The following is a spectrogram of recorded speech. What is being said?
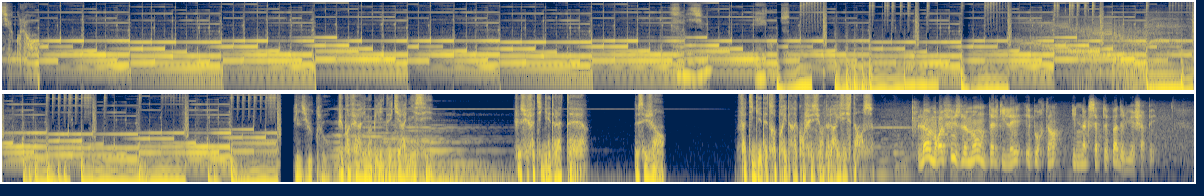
シュク Je préfère l'immobilité qui règne ici. Je suis fatigué de la terre, de ces gens, fatigué d'être pris dans la confusion de leur existence. L'homme refuse le monde tel qu'il est et pourtant il n'accepte pas de lui échapper.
